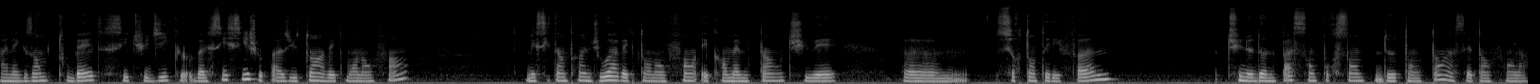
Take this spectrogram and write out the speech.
Un exemple tout bête, si tu dis que bah, si, si, je passe du temps avec mon enfant, mais si tu es en train de jouer avec ton enfant et qu'en même temps tu es euh, sur ton téléphone, tu ne donnes pas 100% de ton temps à cet enfant-là.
